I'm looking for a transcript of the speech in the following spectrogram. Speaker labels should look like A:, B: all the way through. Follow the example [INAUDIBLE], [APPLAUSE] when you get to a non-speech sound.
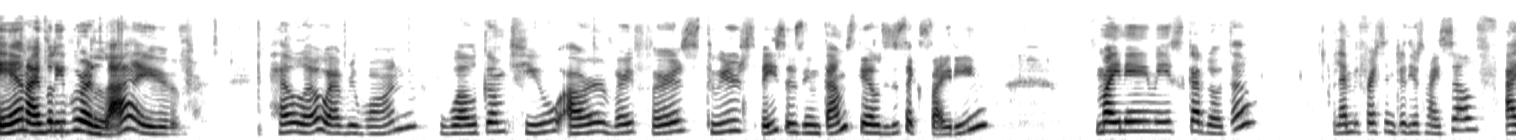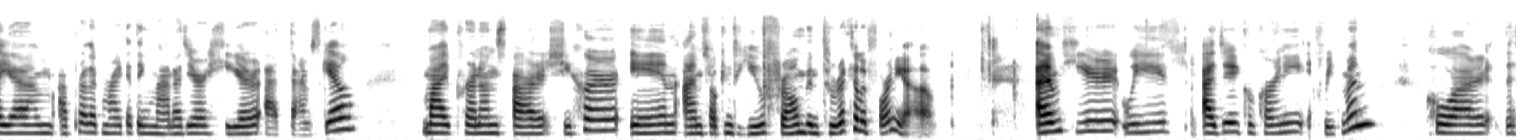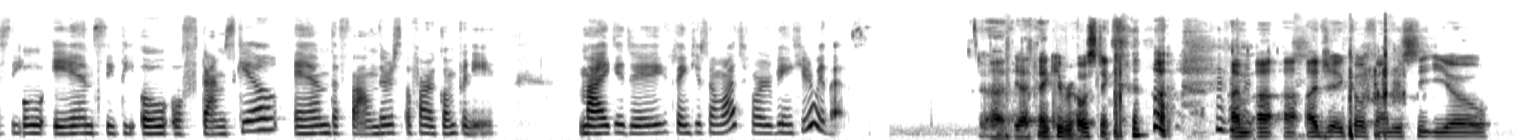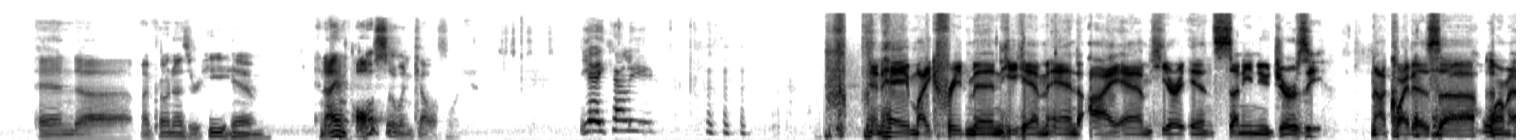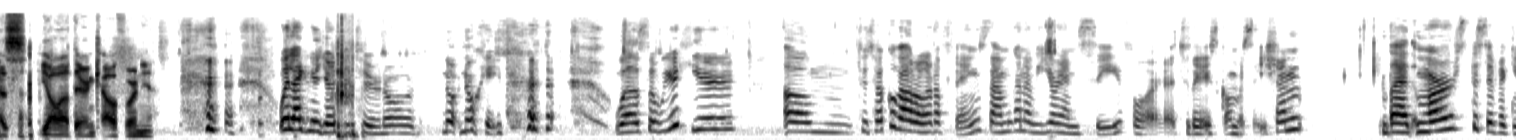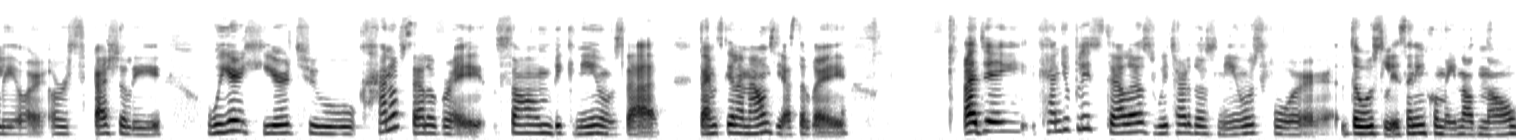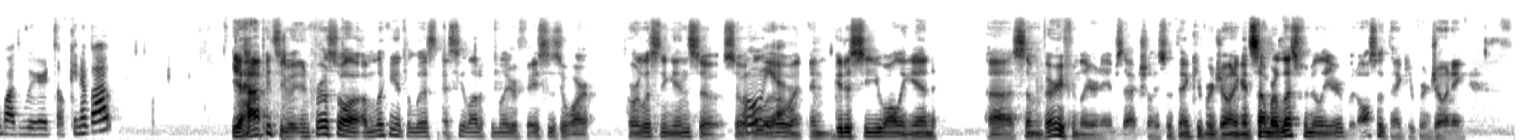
A: And I believe we're live. Hello, everyone. Welcome to our very first Twitter Spaces in Timescale. This is exciting. My name is Carlota. Let me first introduce myself. I am a product marketing manager here at Timescale. My pronouns are she, her, and I'm talking to you from Ventura, California. I'm here with Ajay Kulkarni Freedman, who are the CEO and CTO of Timescale and the founders of our company. Mike Ajay, thank you so much for being here with us.
B: Uh, yeah, thank you for hosting. [LAUGHS] I'm uh, uh, Ajay, co-founder, CEO, and uh, my pronouns are he, him, and I am also in California.
A: Yay, Kelly!
C: and hey, Mike Freedman, he, him, and I am here in sunny New Jersey not quite as uh, warm as y'all out there in California. [LAUGHS]
A: we like New Jersey too. No, no, no hate. [LAUGHS] well, so we're here um, to talk about a lot of things. I'm gonna be your MC for today's conversation, but more specifically, or or especially, we are here to kind of celebrate some big news that Timescale announced yesterday. Ajay, can you please tell us which are those news for those listening who may not know what we're talking about?
B: Yeah, happy to. And first of all, I'm looking at the list. I see a lot of familiar faces who are who are listening in. So so oh, hello yeah. and, and, good to see you all again. Uh, some very familiar names actually. So thank you for joining. And some are less familiar, but also thank you for joining.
